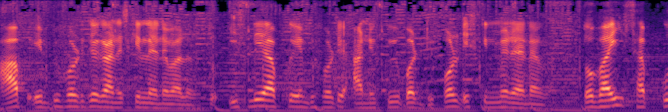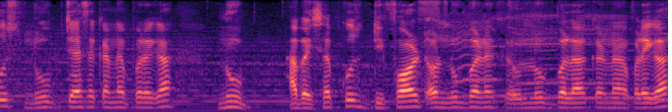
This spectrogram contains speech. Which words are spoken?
आप एम पी के गाने स्किन लेने वाले हो तो इसलिए आपको एम पी फोर्टी अनक्यूब और डिफ़ॉल्ट स्किन में रहना होगा। तो भाई, सब कुछ नूब जैसा करना पड़ेगा नूब हाँ भाई, सब कुछ डिफ़ॉल्ट और नूब बना नूब वाला करना पड़ेगा।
